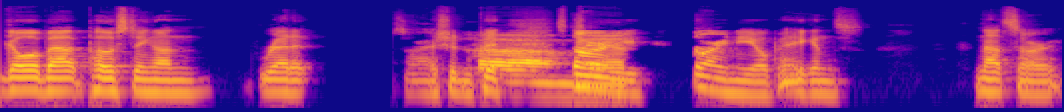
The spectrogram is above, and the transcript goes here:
go about posting on Reddit. Sorry, I shouldn't. Pick. Oh, sorry, man. sorry, neo pagans. Not sorry,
